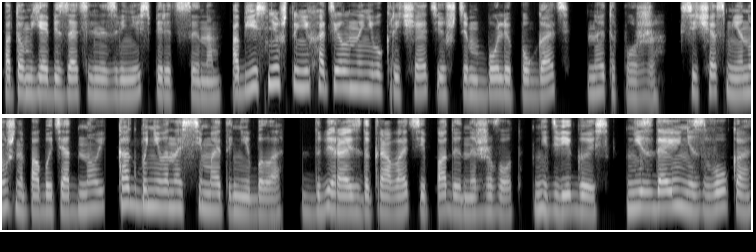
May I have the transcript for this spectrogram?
Потом я обязательно извинюсь перед сыном. Объясню, что не хотела на него кричать и уж тем более пугать, но это позже. Сейчас мне нужно побыть одной, как бы невыносимо это ни было. Добираюсь до кровати и падаю на живот. Не двигаюсь, не издаю ни звука.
